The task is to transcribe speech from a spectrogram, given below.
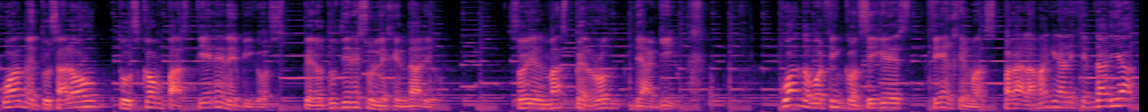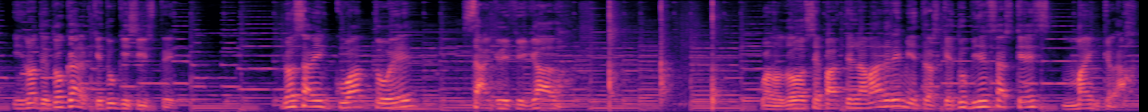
Cuando en tu salón tus compas tienen épicos, pero tú tienes un legendario. Soy el más perrón de aquí. Cuando por fin consigues 100 gemas para la máquina legendaria y no te toca el que tú quisiste. No saben cuánto he sacrificado cuando todos se parten la madre mientras que tú piensas que es Minecraft.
